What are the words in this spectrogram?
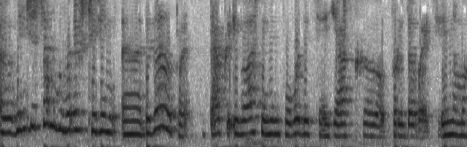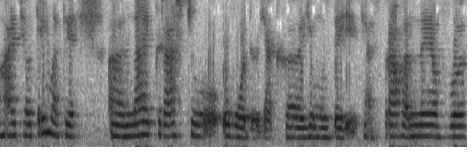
Е, Він же сам говорив, що він е, девелопер, так і власне він поводиться як е, продавець. Він намагається отримати найкращу угоду, як йому здається. Справа не в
